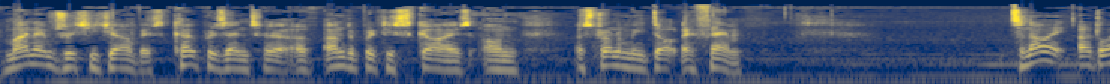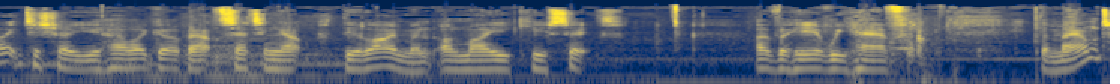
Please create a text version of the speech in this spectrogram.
my name's Richie Jarvis, co presenter of Under British Skies on astronomy.fm. Tonight I'd like to show you how I go about setting up the alignment on my EQ6. Over here we have the mount,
